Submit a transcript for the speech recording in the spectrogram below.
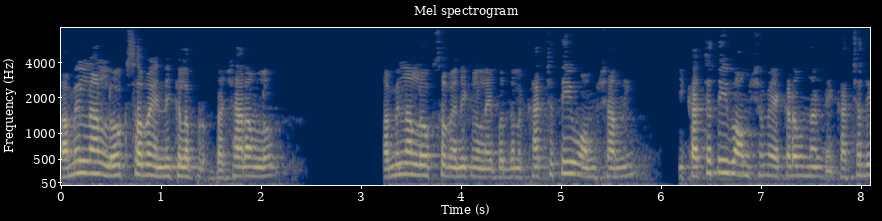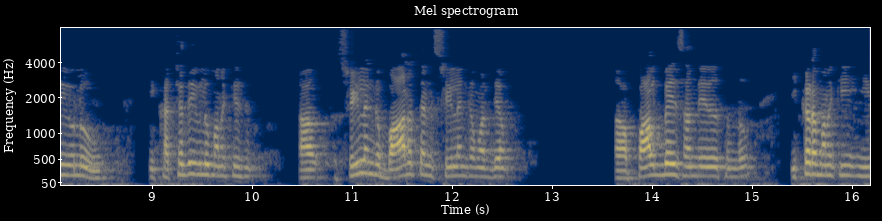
తమిళనాడు లోక్సభ ఎన్నికల ప్ర- ప్రచారంలో తమిళనాడు లోక్సభ ఎన్నికల నేపథ్యంలో కచ్చతీవు అంశాన్ని ఈ కచ్చతీవు అంశం ఎక్కడ ఉందంటే కచ్చదీవులు ఈ కచ్చదీవులు మనకి శ్రీలంక భారత్ అండ్ శ్రీలంక మధ్య పాల్క్ బేస్ అనేది ఏదవుతుందో ఇక్కడ మనకి ఈ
